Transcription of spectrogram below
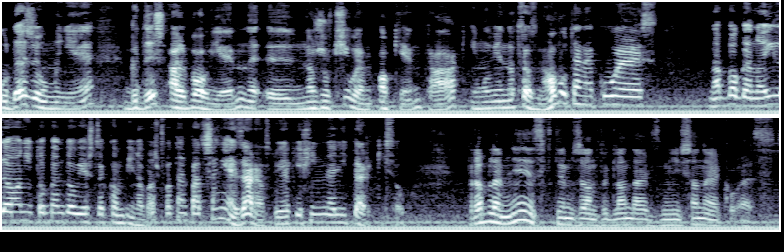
Uderzył mnie, gdyż albowiem yy, no rzuciłem okiem, tak, i mówię, no co, znowu ten EQS? Na Boga, no ile oni to będą jeszcze kombinować? Potem patrzę, nie, zaraz, tu jakieś inne literki są. Problem nie jest w tym, że on wygląda jak zmniejszony EQS.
